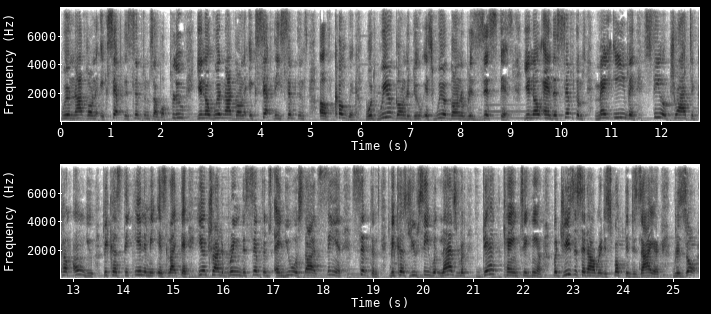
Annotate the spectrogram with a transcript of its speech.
We're not going to accept the symptoms of a flu. You know, we're not going to accept these symptoms of COVID. What we're going to do is we're going to resist this, you know, and the symptoms may even still try to come on you because the enemy is like that. He'll try to bring the symptoms and you will start seeing symptoms because you see with Lazarus, death came to him, but Jesus had already spoke the desired result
